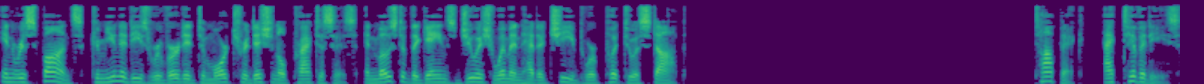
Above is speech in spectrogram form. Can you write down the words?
In response, communities reverted to more traditional practices, and most of the gains Jewish women had achieved were put to a stop. Activities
